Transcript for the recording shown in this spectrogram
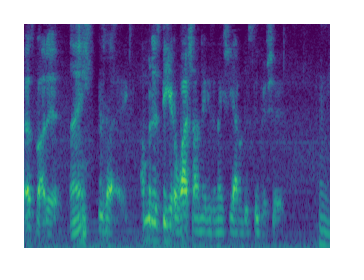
that's about it. Like, He's like, I'm gonna just be here to watch y'all niggas and make sure y'all don't do stupid shit. Hmm.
